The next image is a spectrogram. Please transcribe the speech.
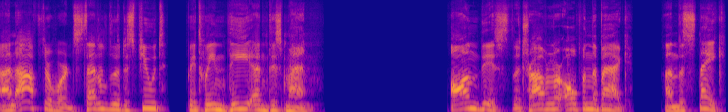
and afterwards settle the dispute between thee and this man. On this, the traveller opened the bag, and the snake,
